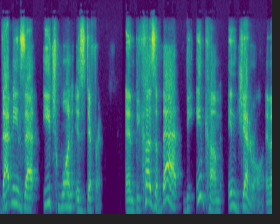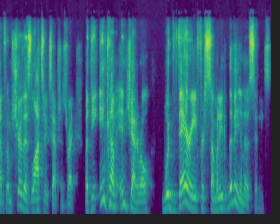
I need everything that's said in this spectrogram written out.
That means that each one is different. And because of that the income in general and i'm sure there's lots of exceptions right? But the income in general would vary for somebody living in those cities.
